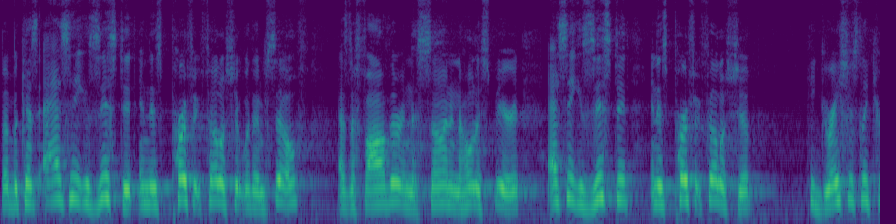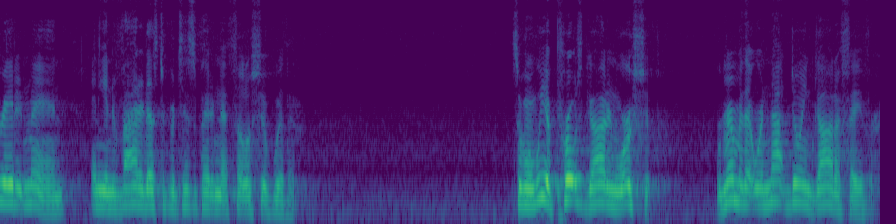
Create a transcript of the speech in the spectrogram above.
but because as he existed in this perfect fellowship with himself, as the Father and the Son and the Holy Spirit, as he existed in his perfect fellowship, he graciously created man and he invited us to participate in that fellowship with him. So when we approach God in worship, remember that we're not doing God a favor.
